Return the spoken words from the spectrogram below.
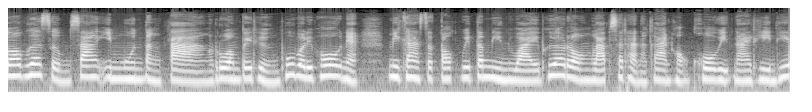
ก็เพื่อเสริมสร้างอิมมูนต่างๆ รวมไปถึงผู้บริโภคเนี่ยมีการสต็อกวิตามินไว้เพื่อรองรับสถานการณ์ของโควิด -19 ที่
